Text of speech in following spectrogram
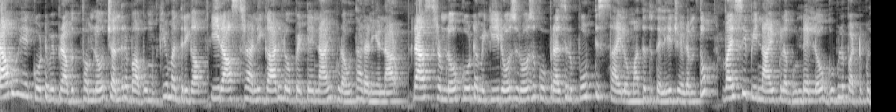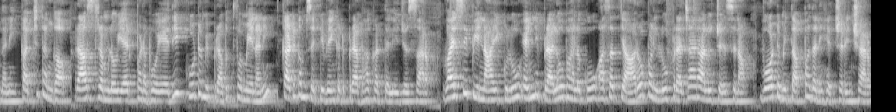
రాబోయే కూటమి ప్రభుత్వంలో చంద్రబాబు ముఖ్యమంత్రిగా ఈ రాష్ట్రాన్ని గాడిలో పెట్టే నాయకుడు అవుతాడని అన్నారు. రాష్ట్రంలో కూటమి కూటమికి రోజు రోజుకు ప్రజలు పూర్తి స్థాయిలో మద్దతు తెలియజేయడంతో వైసీపీ నాయకుల గుండెల్లో గుబులు పట్టుకుందని ఖచ్చితంగా రాష్ట్రంలో ఏర్పడబోయేది కూటమి ప్రభుత్వమేనని కటకంశెట్టి వెంకట ప్రభాకర్ తెలియజేశారు. వైసీపీ నాయకులు ఎన్ని ప్రలోభాలకు అసత్య ఆరోపణలు ప్రచారాలు చేసినా ఓటమి తప్పదని హెచ్చరించారు.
